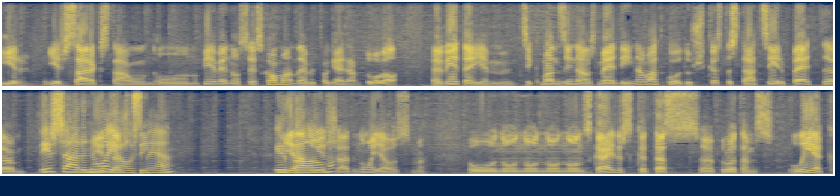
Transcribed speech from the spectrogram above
ir, ir sarakstā un, un pievienosies komandai, bet pagaidām to vēl uh, vietējiem, cik man zināms, mēdī nav atkoduši, kas tas ir. Bet, um, Ir šāda nojausma, citi- jā? Ir Jā, nu, ir šāda nojausma. Un, un, un, un, un skaidrs, ka tas, eh, protams, liek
